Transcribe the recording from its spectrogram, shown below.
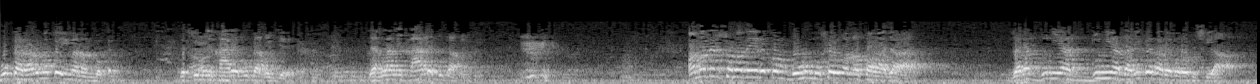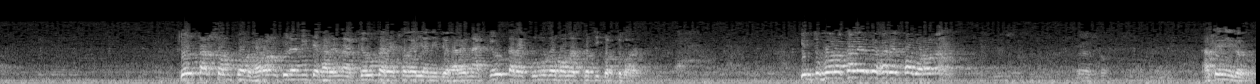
বুকার মতো ইমান আনব কেন? তুমি খারে বুকা হয়েছে দেখলাম খারে বুকা হয়েছে আমাদের সমাজে এরকম বহু মুসলমানও পাওয়া যায়, যারা দুনিয়া, দুনিয়াদারি ব্যাপারে বড় হুশিয়া কেউ তার সম্পদ হরণ করে নিতে পারে না, কেউ তারা ঠগাইয়া নিতে পারে না, কেউ তারা কোন রকমের ক্ষতি করতে পারে না। কিন্তু বড়কালের ব্যাপারে খবর নাই। আসেনি এরকম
